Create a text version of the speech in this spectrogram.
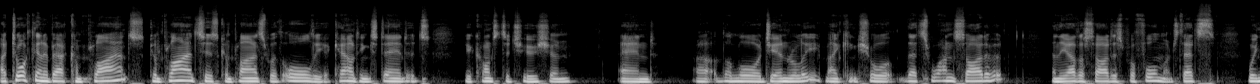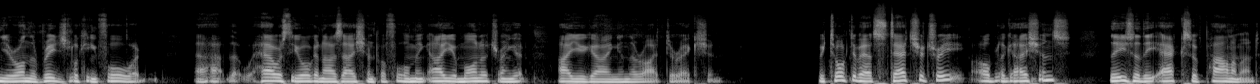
I talked then about compliance. Compliance is compliance with all the accounting standards, your constitution, and uh, the law generally, making sure that's one side of it. And the other side is performance. That's when you're on the bridge looking forward. Uh, how is the organisation performing? Are you monitoring it? Are you going in the right direction? We talked about statutory obligations. These are the acts of Parliament.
